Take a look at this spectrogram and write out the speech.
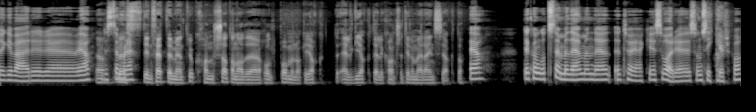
geværer, eh, ja, ja, det stemmer mens det. Din fetter mente jo kanskje at han hadde holdt på med noe jakt, elgjakt, eller kanskje til og med reinsjakt. da. Ja, det kan godt stemme, det, men det tør jeg ikke svare sånn sikkert på.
